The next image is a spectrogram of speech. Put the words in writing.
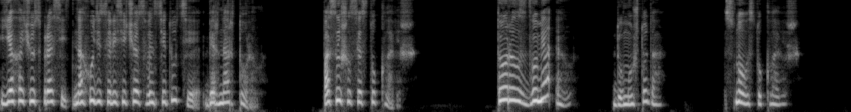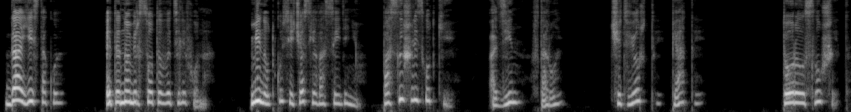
«Я хочу спросить, находится ли сейчас в институте Бернар Торрелл?» Послышался стук клавиш. «Торрелл с двумя «Л»?» «Думаю, что да». Снова стук клавиш. «Да, есть такой. Это номер сотового телефона. Минутку, сейчас я вас соединю». Послышались гудки. Один, второй четвертый, пятый. Торрелл слушает.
